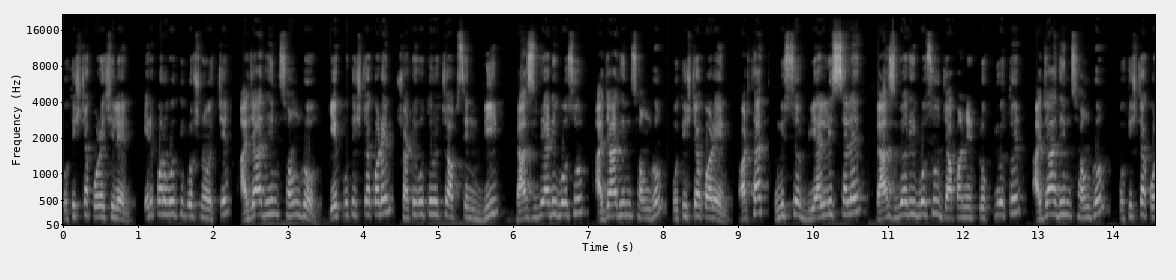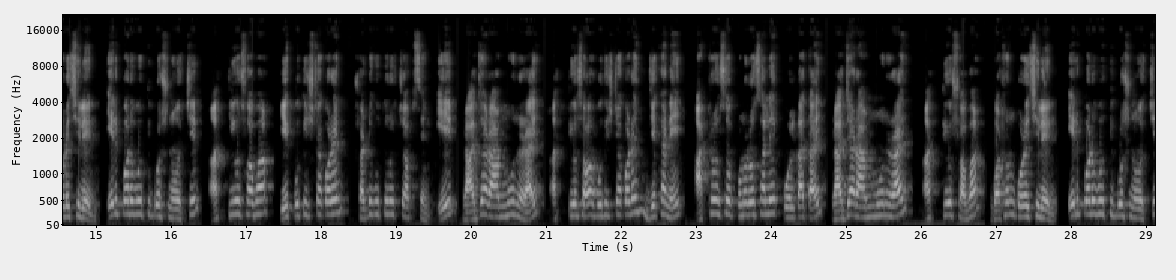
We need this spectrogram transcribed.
প্রতিষ্ঠা করেছিলেন। এর পরবর্তী প্রশ্ন হচ্ছে, আজাদ হিন্দ সংঘ কে প্রতিষ্ঠা করেন? সঠিক উত্তর হচ্ছে অপশন বি রাসবিহারী বসু আজাদ হিন্দ সংঘ প্রতিষ্ঠা করেন। অর্থাৎ উনিশশো বিয়াল্লিশ সালে রাসবিহারী বসু জাপানের টোকিওতে আজাদ হিন্দ সংঘ প্রতিষ্ঠা করেছিলেন। এর পরবর্তী প্রশ্ন হচ্ছে, আত্মীয় সভা কে প্রতিষ্ঠা করেন? সঠিক উত্তর হচ্ছে অপশন এ রাজা রামমোহন রায় আত্মীয় সভা প্রতিষ্ঠা করেন, যেখানে আঠারোশো পনেরো সালে কলকাতায় রাজা রামমোহন রায় আত্মীয় সভা গঠন করেছিলেন। এর পরবর্তী প্রশ্ন হচ্ছে,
